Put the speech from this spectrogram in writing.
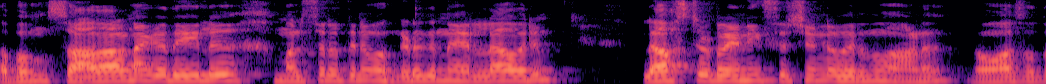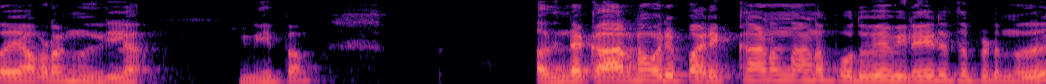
അപ്പം സാധാരണഗതിയിൽ മത്സരത്തിന് പങ്കെടുക്കുന്ന എല്ലാവരും ലാസ്റ്റ് ട്രെയിനിങ് സെഷനിൽ വരുന്നതാണ്. നോവാസ് ദോയ് അവിടെ ഒന്നും ഇല്ല. ഇനിയിപ്പം അതിന്റെ കാരണം ഒരു പരിക്കാണെന്നാണ് പൊതുവെ വിലയിരുത്തപ്പെടുന്നത്.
